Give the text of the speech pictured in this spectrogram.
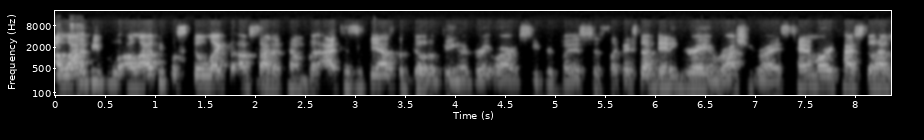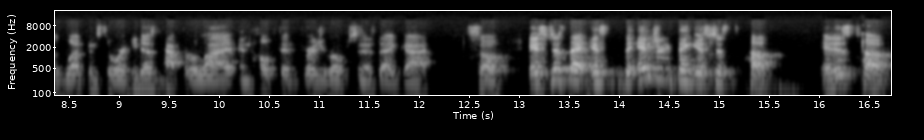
a lot of people, a lot of people still like the upside of him, but I because he has the build of being a great wide receiver. But it's just like they still have Danny Gray and Rashee Rice. Tanner Mordecai still has weapons to where he doesn't have to rely and hope that Reggie Roberson is that guy. So it's just that it's the injury thing is just tough. It is tough.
